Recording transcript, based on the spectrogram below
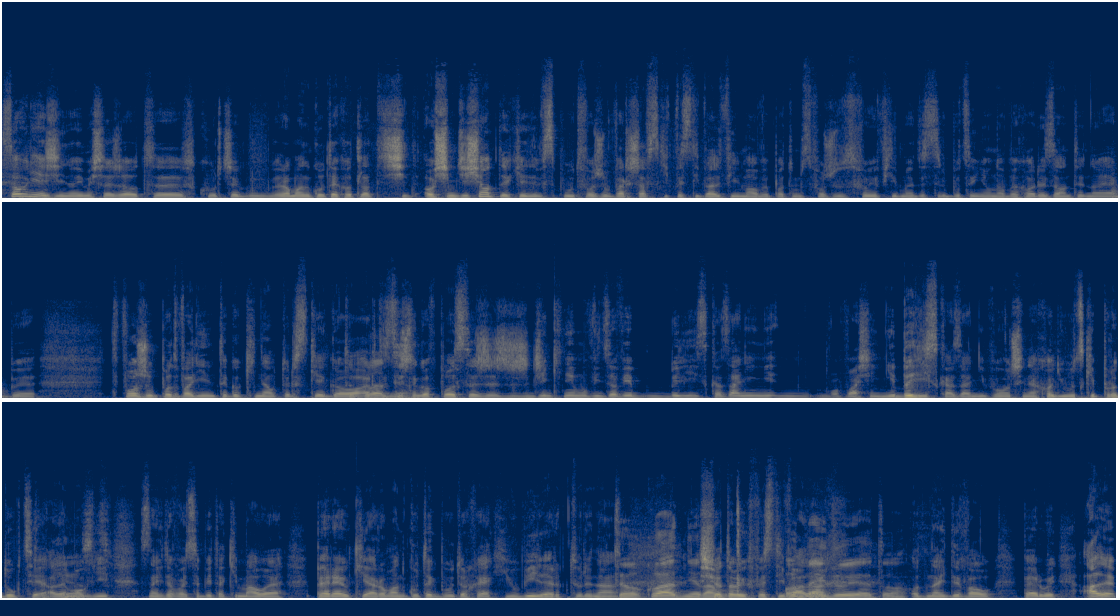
Są nieźli, no i myślę, że od, e, kurczę, Roman Gutek od lat si- 80., kiedy współtworzył Warszawski Festiwal Filmowy, potem stworzył swoją firmę dystrybucyjną Nowe Horyzonty, no jakby tworzył podwaliny tego kina autorskiego. Artystycznego w Polsce, że, że dzięki niemu widzowie byli skazani, nie, no właśnie nie byli skazani wyłącznie na hollywoodzkie produkcje, Tak ale jest. mogli znajdować sobie takie małe perełki, a Roman Gutek był trochę jak jubiler, który na Dokładnie. światowych festiwalach Odnajduję to. odnajdywał perły. Ale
